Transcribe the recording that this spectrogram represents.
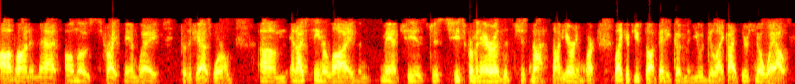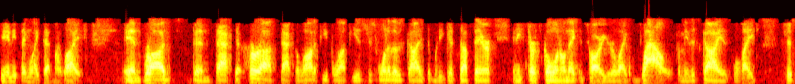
avant in that almost Streisand way for the jazz world. Um, and I've seen her live, and man, she is just—she's from an era that's just not not here anymore. Like if you saw Benny Goodman, you would be like, I, "There's no way I'll see anything like that in my life." And Rod's been backed her up, backed a lot of people up. He is just one of those guys that when he gets up there and he starts going on that guitar, you're like, "Wow!" I mean, this guy is like just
